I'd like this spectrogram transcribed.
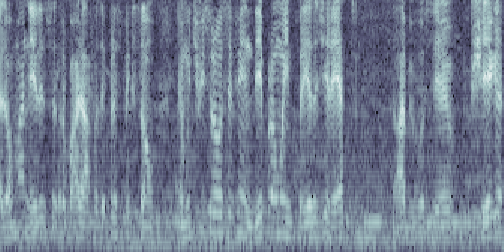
melhor maneira de você trabalhar, fazer prospecção. É muito difícil você vender para uma empresa direto, sabe? Você chega,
